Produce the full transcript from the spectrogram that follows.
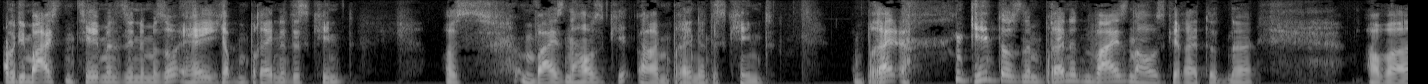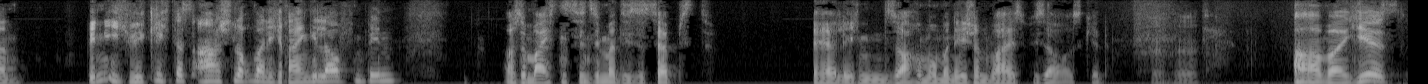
Aber die meisten Themen sind immer so, hey, ich habe ein brennendes Kind aus einem Waisenhaus, äh, ein brennendes Kind, ein, Bre ein Kind aus einem brennenden Waisenhaus gerettet, ne? Aber bin ich wirklich das Arschloch, weil ich reingelaufen bin? Also meistens sind es immer diese selbstbeherrlichen Sachen, wo man eh schon weiß, wie es ausgeht. Mhm. Aber hier ist,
